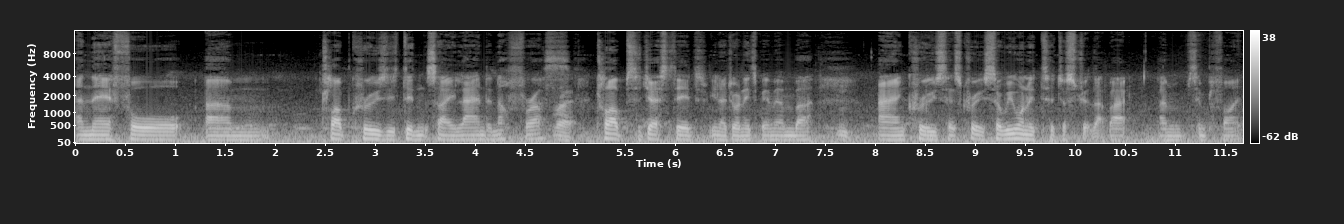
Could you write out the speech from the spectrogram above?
and therefore um, Club Cruises didn't say land enough for us. Right. Club suggested, you know, do I need to be a member? And Cruise says Cruise. So we wanted to just strip that back and simplify it.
